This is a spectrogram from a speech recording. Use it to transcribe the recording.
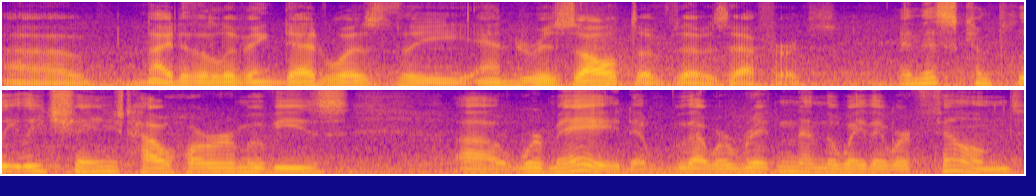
uh, Night of the Living Dead was the end result of those efforts. And this completely changed how horror movies were made, that were written, and the way they were filmed.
